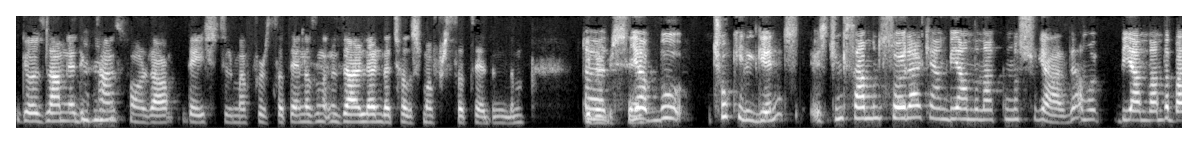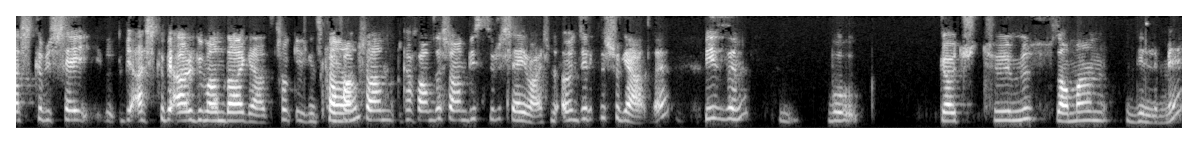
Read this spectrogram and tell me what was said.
gözlemledikten hı hı. sonra değiştirme fırsatı en azından üzerlerinde çalışma fırsatı edindim gibi evet, bir şey. Ya bu çok ilginç. Çünkü sen bunu söylerken bir yandan aklıma şu geldi ama bir yandan da başka bir şey, bir başka bir argüman daha geldi. Çok ilginç. Kafam tamam. şu an kafamda şu an bir sürü şey var. Şimdi öncelikle şu geldi. Bizim bu göçtüğümüz zaman dilimi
